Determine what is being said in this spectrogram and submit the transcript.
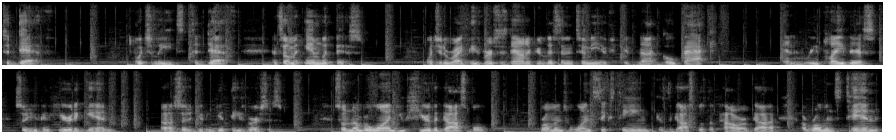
to death. Which leads to death. And so I'm going to end with this. I want you to write these verses down if you're listening to me. If, if not, go back and replay this so you can hear it again uh, so that you can get these verses. So, number one, you hear the gospel, Romans 1:16, because the gospel is the power of God. Uh, Romans 10,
